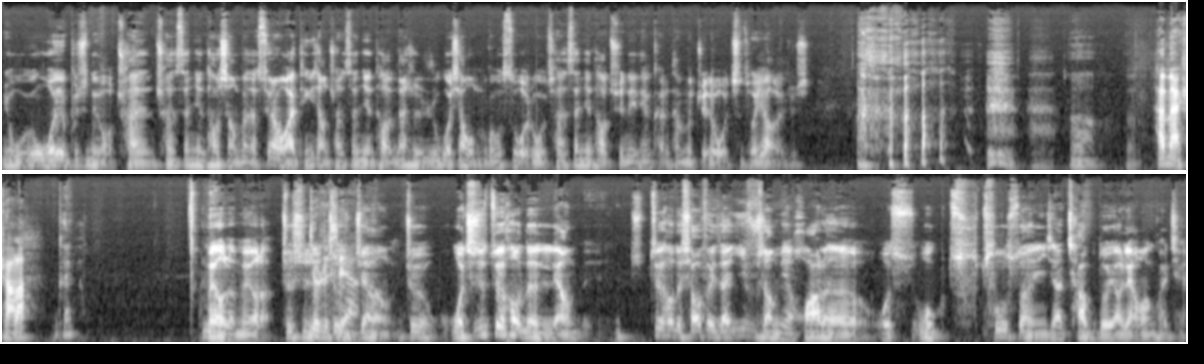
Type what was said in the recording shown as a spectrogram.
因为我我也不是那种穿穿三件套上班的，虽然我还挺想穿三件套的，但是如果像我们公司，我如果穿三件套去那天，可能他们觉得我吃错药了，就是。嗯，还买啥了？OK，没有了，没有了，就是就是这样。就我其实最后的两最后的消费在衣服上面花了，我我粗粗算一下，差不多要两万块钱。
